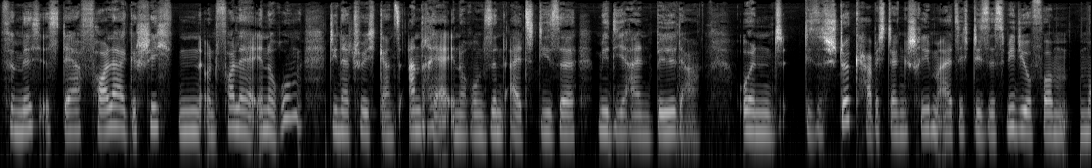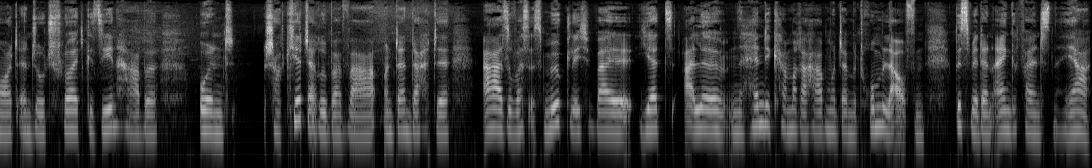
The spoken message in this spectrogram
für mich ist der voller Geschichten und voller Erinnerungen, die natürlich ganz andere Erinnerungen sind als diese medialen Bilder. Und dieses Stück habe ich dann geschrieben, als ich dieses Video vom Mord an George Floyd gesehen habe und schockiert darüber war und dann dachte, ah, sowas ist möglich, weil jetzt alle eine Handykamera haben und damit rumlaufen, bis mir dann eingefallen ist, na ja,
